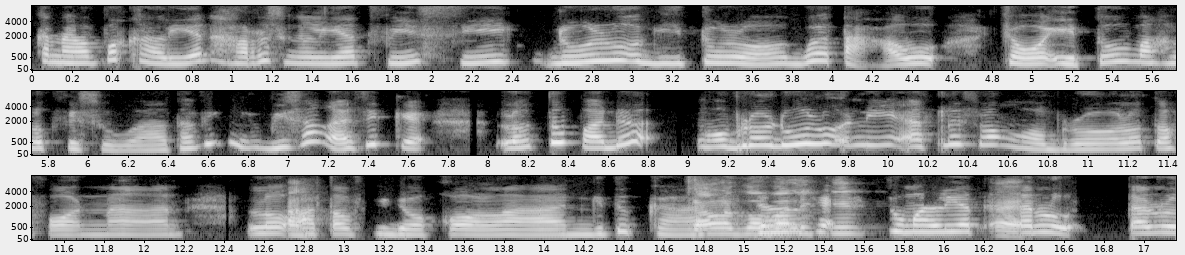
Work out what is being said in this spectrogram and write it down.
kenapa kalian harus ngelihat fisik dulu gitu loh? Gue tahu cowok itu makhluk visual, tapi bisa nggak sih kayak lo tuh pada ngobrol dulu nih, at least lo ngobrol, lo teleponan, lo Ah. atau video callan gitu kan? kalau gue balikin cuma lihat, Eh. tar lu, tar lu,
